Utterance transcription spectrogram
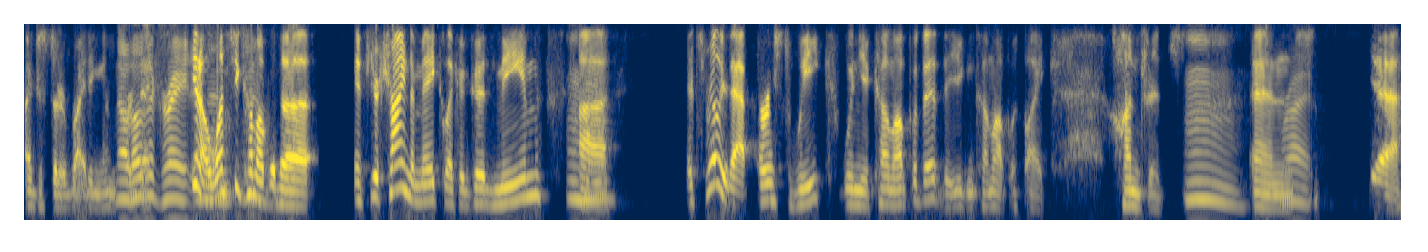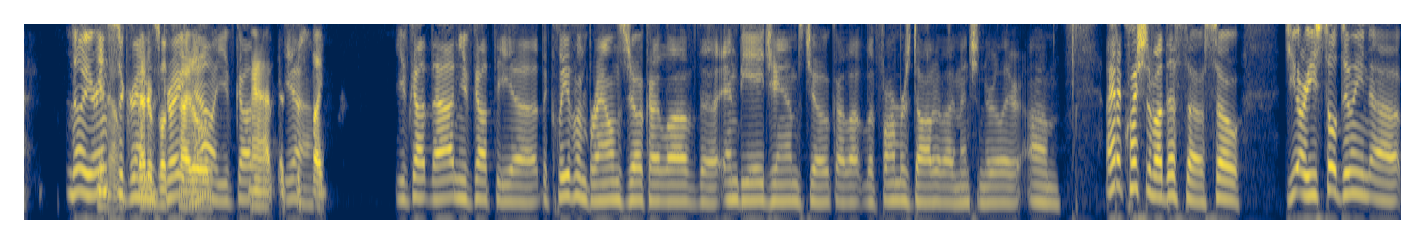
I just started writing them. no those day are great you know, then- once you come yeah. up with a, if you're trying to make like a good meme, Mhm. uh, it's really that first week when you come up with it that you can come up with like hundreds. Mm, And right yeah, no your you Instagram better is great titles, now you've got it's yeah like You've got that, and you've got the uh, the Cleveland Browns joke. I love the NBA Jams joke. I love the Farmer's Daughter that I mentioned earlier. Um, I had a question about this though. So, do you, are you still doing? Uh,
